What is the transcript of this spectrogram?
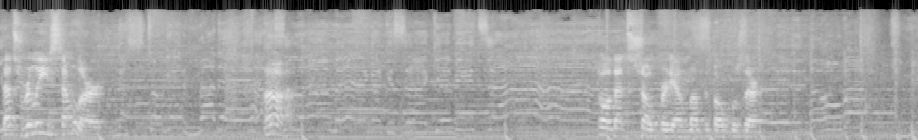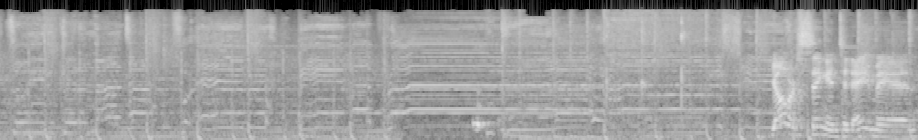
That's really similar. Ah. Oh, that's so pretty. I love the vocals there. Are singing today, man.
